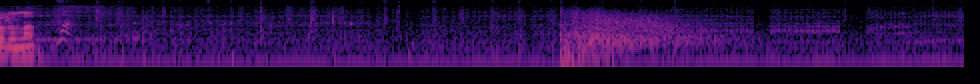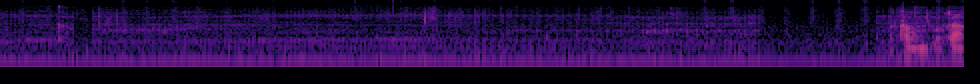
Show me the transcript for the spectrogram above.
olun lan. Bakalım burada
